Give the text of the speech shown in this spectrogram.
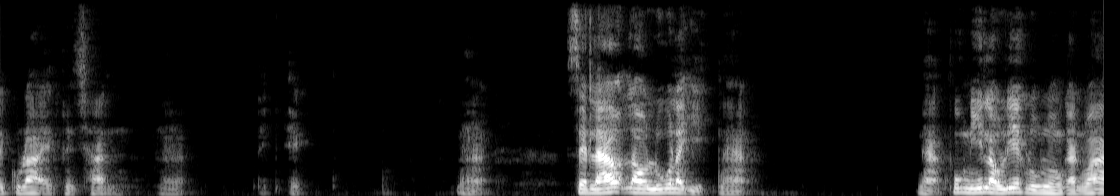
regular expression นะฮะ x นะฮะ เสร็จแล้วเรารู้อะไรอีกนะฮะ นะฮะพวกนี้เราเรียกรวมๆกันว่า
